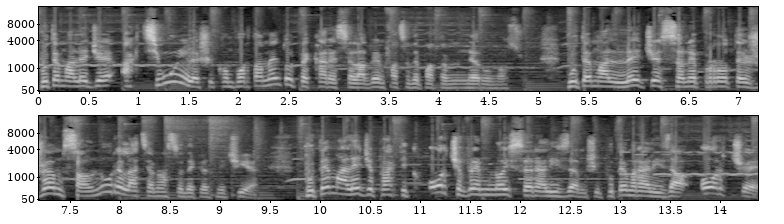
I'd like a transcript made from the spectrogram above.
Putem alege acțiunile și comportamentul pe care să-l avem față de partenerul nostru. Putem alege să ne protejăm sau nu relația noastră de căsnicie. Putem alege practic orice vrem noi să realizăm și putem realiza orice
